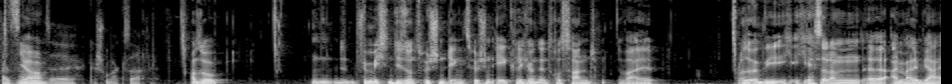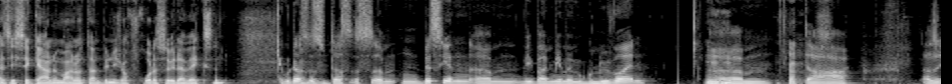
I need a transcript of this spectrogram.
das ist ja. halt äh, Geschmackssache. Also für mich sind die so ein Zwischending zwischen eklig und interessant, weil also irgendwie, ich, ich esse dann äh, einmal im Jahr esse ich sie gerne mal und dann bin ich auch froh, dass sie wieder weg sind. Ja, gut, das ähm. ist, das ist ähm, ein bisschen ähm, wie bei mir mit dem Glühwein. Mhm. Ähm, da, also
